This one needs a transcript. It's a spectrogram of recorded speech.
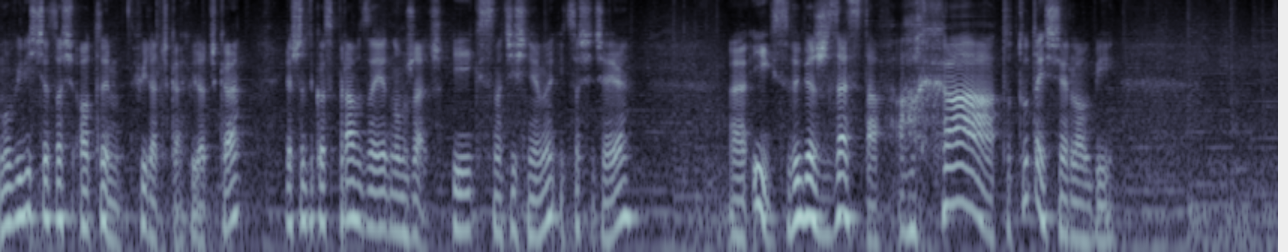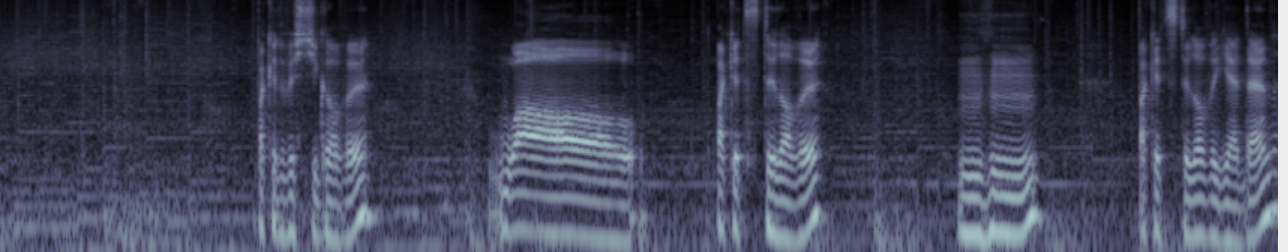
mówiliście coś o tym. Chwileczkę, chwileczkę. Jeszcze tylko sprawdzę jedną rzecz. X naciśniemy i co się dzieje? E, X, wybierz zestaw. Aha, to tutaj się robi. Pakiet wyścigowy. Wow. Pakiet stylowy. Mhm. Pakiet stylowy 1.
